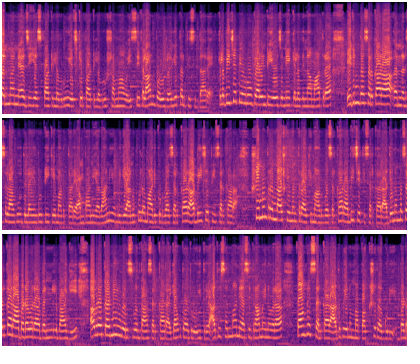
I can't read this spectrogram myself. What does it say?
ಸನ್ಮಾನ್ಯ ಜಿಎಸ್ ಪಾಟೀಲ್ ಅವರು ಎಚ್ ಕೆ ಪಾಟೀಲ್ ಅವರು ಶ್ರಮ ವಹಿಸಿ ಫಲಾನುಭವಿಗಳಿಗೆ ತಲುಪಿಸಿದ್ದಾರೆ. ಕೆಲ ಬಿಜೆಪಿಯವರು ಗ್ಯಾರಂಟಿ ಯೋಜನೆ ಕೆಲ ದಿನ ಮಾತ್ರ ಇದರಿಂದ ಸರ್ಕಾರ ನಡೆಸಲಾಗುವುದಿಲ್ಲ ಎಂದು ಟೀಕೆ ಮಾಡುತ್ತಾರೆ. ಅಂಬಾನಿ ಅದಾನಿ ಅವರಿಗೆ ಅನುಕೂಲ ಮಾಡಿಕೊಡುವ ಸರ್ಕಾರ ಬಿಜೆಪಿ ಸರ್ಕಾರ. ಶ್ರೀಮಂತರನ್ನ ಶ್ರೀಮಂತರಾಗಿ ಮಾಡುವ ಸರ್ಕಾರ ಬಿಜೆಪಿ ಸರ್ಕಾರ. ಅದೇ ನಮ್ಮ ಸರ್ಕಾರ. ಬಡವರ ಬೆನ್ನೆಲುಬಾಗಿ ಅವರ ಕಣ್ಣೀರು ಒರೆಸುವಂತಹ ಸರ್ಕಾರ. ಯಾವುದಾದರೂ ಇದ್ರೆ ಅದು ಸನ್ಮಾನ್ಯ ಸಿದ್ದರಾಮಯ್ಯನವರ ಕಾಂಗ್ರೆಸ್ ಸರ್ಕಾರ. ಅದುವೇ ನಮ್ಮ ಪಕ್ಷದ ಗುರಿ. ಬಡ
